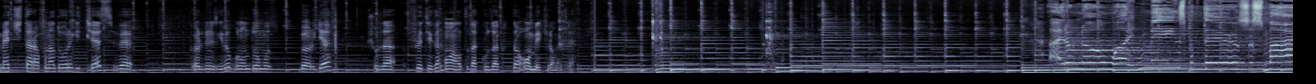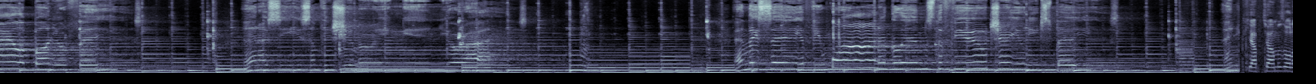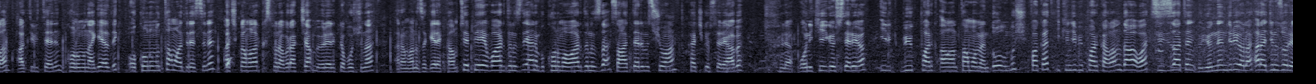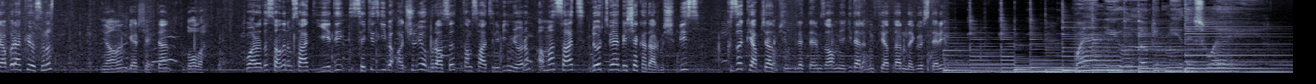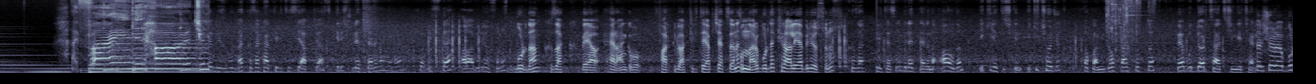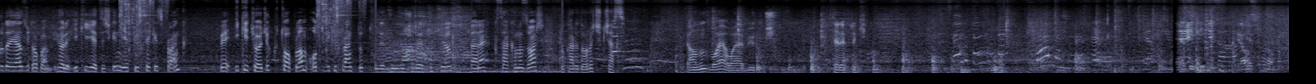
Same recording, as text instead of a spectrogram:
Match tarafına doğru gideceğiz ve gördüğünüz gibi bulunduğumuz bölge şurada Frutigen 16 dakika uzaklıkta 11 kilometre. I don't know what it means, but there's a smile upon your face. And I see something shimmering in your eyes. And they say if you want to glimpse the future, you need space. yapacağımız olan aktivitenin konumuna geldik. O konumun tam adresini açıklamalar kısmına bırakacağım. Böylelikle boşuna aramanıza gerek kalmıyor. Tepeye vardığınızda yani bu konuma vardığınızda saatlerimiz şu an kaç gösteriyor abi? Şöyle 12'yi gösteriyor. İlk büyük park alanı tamamen dolmuş. Fakat ikinci bir park alanı daha var. Sizi zaten yönlendiriyorlar. Aracınızı oraya bırakıyorsunuz. Yağının gerçekten dolu. Bu arada sanırım saat 7-8 gibi açılıyor burası. Tam saatini bilmiyorum. Ama saat 4 veya 5'e kadarmış. Biz kızak yapacağız. Şimdi biletlerimizi almaya gidelim. Onun fiyatlarını da göstereyim. When you look at me this way, I find it hard to Biz burada kızak aktivitesi yapacağız. Giriş biletlerini hemen şu üstte alabiliyorsunuz. Buradan kızak veya herhangi bir farklı bir aktivite yapacaksanız bunları burada kiralayabiliyorsunuz. Kızak aktivitesinin biletlerini aldım. İki yetişkin, iki çocuk toplam 110 frank tuttu ve bu 4 saat için geçerli. Şöyle burada yazıyor toplam şöyle iki yetişkin 78 frank ve iki çocuk toplam 32 frank tuttu. Biletimizi şuraya tutuyoruz. Bir tane kızakımız var. Yukarı doğru çıkacağız. Yalnız baya baya büyükmüş. Telefrik. Aber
